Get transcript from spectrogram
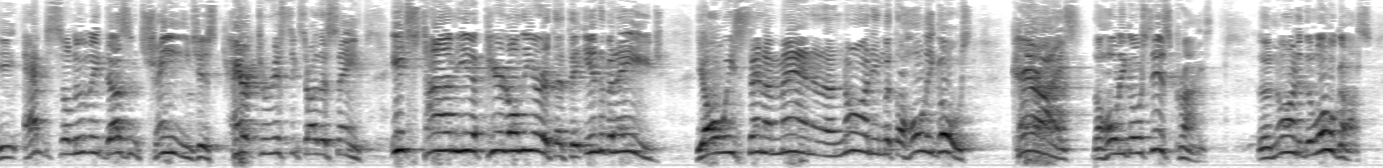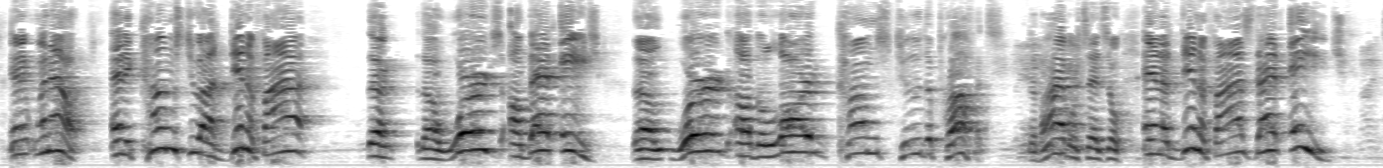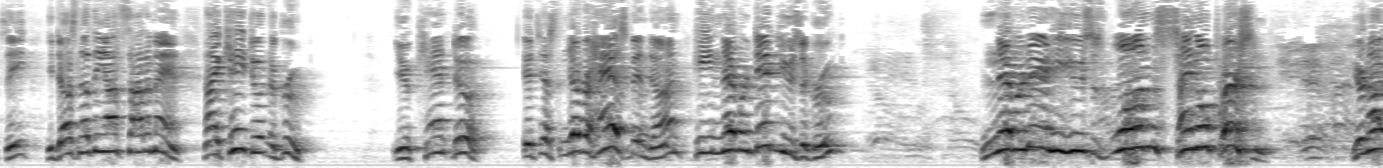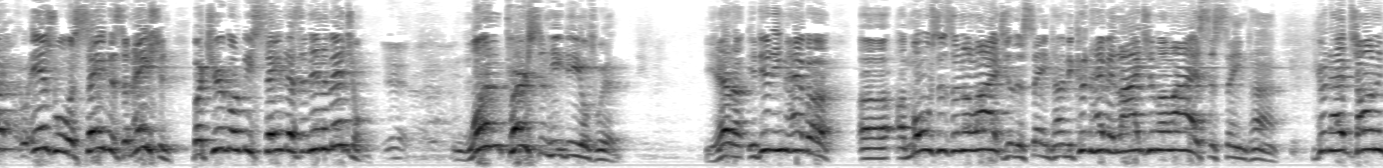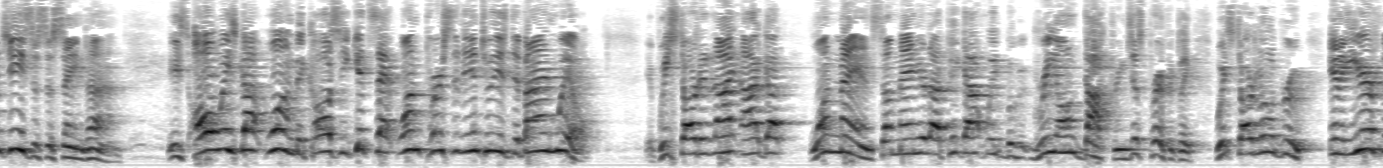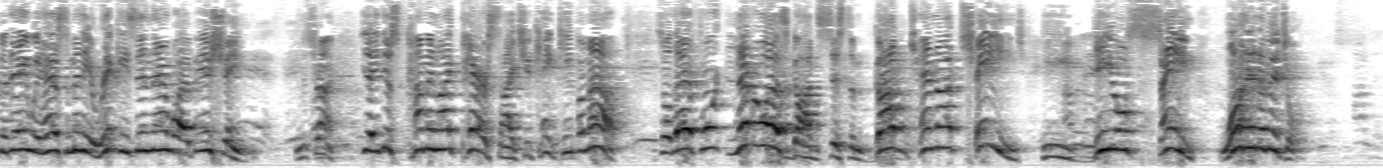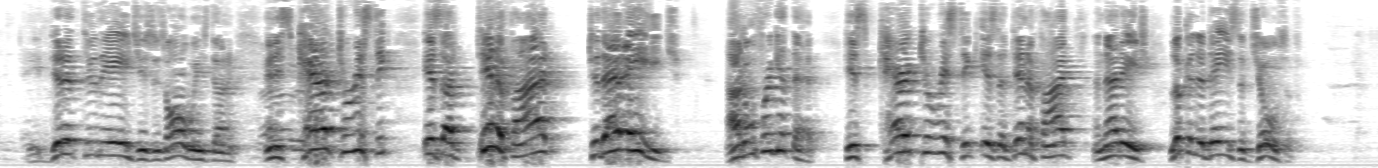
He absolutely doesn't change. His characteristics are the same. Each time He appeared on the earth at the end of an age, He always sent a man and anointed him with the Holy Ghost. Charis, the Holy Ghost is Christ. The anointed, the Logos. And it went out. And it comes to identify the, the words of that age. The word of the Lord comes to the prophets. The Bible said so. And identifies that age. See? He does nothing outside of man. Now, he can't do it in a group. You can't do it. It just never has been done. He never did use a group. Never did. He uses one single person. You're not, Israel was saved as a nation, but you're going to be saved as an individual. One person he deals with. He had a, he didn't even have a, a, a Moses and Elijah at the same time. He couldn't have Elijah and Elias at the same time. He couldn't have John and Jesus at the same time. He's always got one because he gets that one person into his divine will. If we started tonight and I got one man, some man here that I pick out, we'd agree on doctrine just perfectly. We'd start a little group. In a year from today, we'd have so many Rickies in there, why, I'd be ashamed. That's right. They just come in like parasites. You can't keep them out. So therefore, it never was God's system. God cannot change. He deals same. One individual. He did it through the ages. He's always done it. And his characteristic is identified to that age. Now don't forget that. His characteristic is identified in that age. Look at the days of Joseph,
